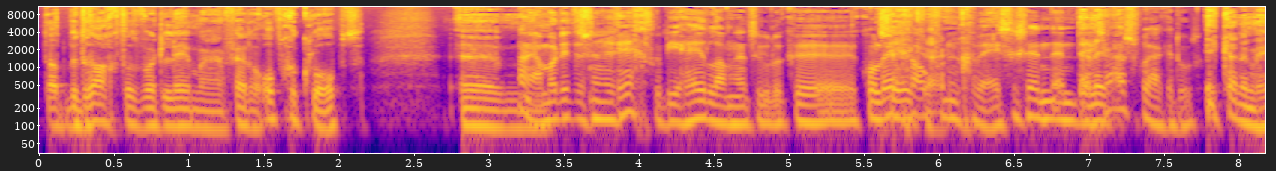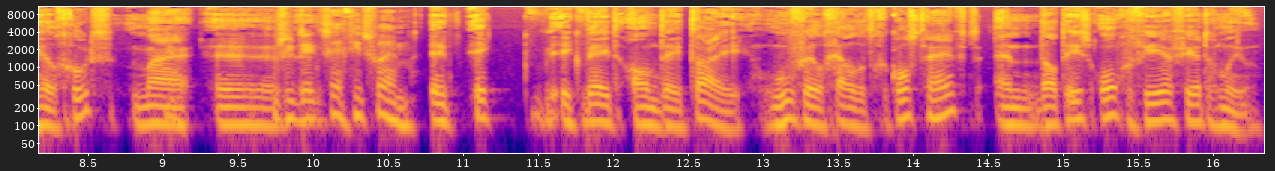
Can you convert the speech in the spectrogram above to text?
dat bedrag dat wordt alleen maar verder opgeklopt. Um, nou ja, maar dit is een rechter die heel lang natuurlijk uh, collega zeker. van u geweest is en, en deze en ik, uitspraken doet. Ik ken hem heel goed, maar. Uh, dus u denkt, zegt iets voor hem? Ik, ik, ik weet al in detail hoeveel geld het gekost heeft. En dat is ongeveer 40 miljoen.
